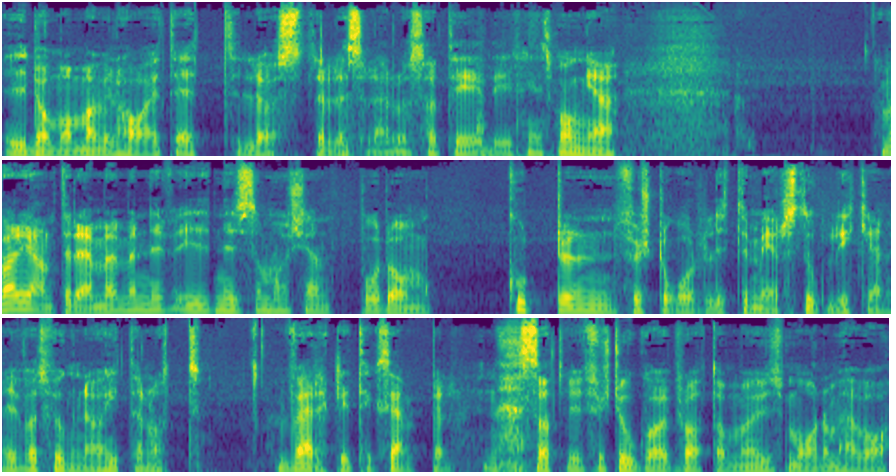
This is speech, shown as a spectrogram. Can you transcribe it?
i dem om man vill ha ett, ett löst eller sådär. Så att det, det finns många varianter där. Men, men ni, ni som har känt på de korten förstår lite mer storleken. Vi var tvungna att hitta något verkligt exempel. Så att vi förstod vad vi pratade om och hur små de här var.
